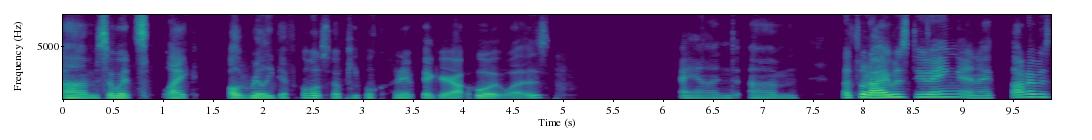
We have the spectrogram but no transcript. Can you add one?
Um, so it's like all really difficult, so people couldn't figure out who it was and um, that's what I was doing, and I thought I was.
